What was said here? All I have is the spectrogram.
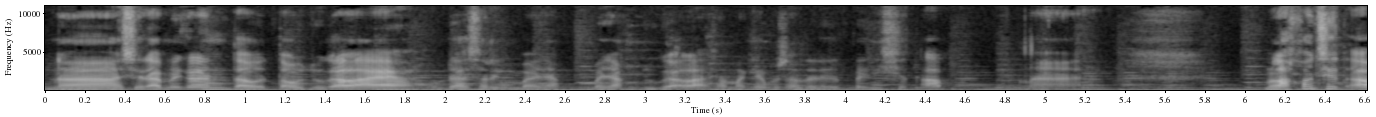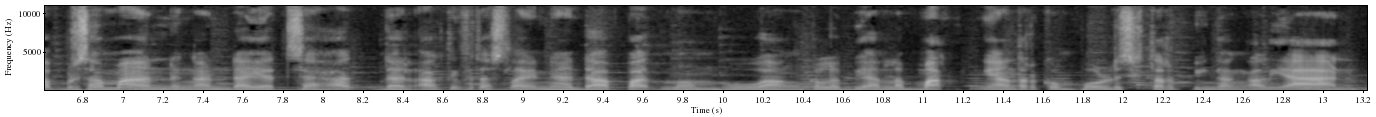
Nah sit up ini kalian tahu tahu juga lah ya udah sering banyak banyak juga lah sama kayak pesawat tadi ini sit up. Nah Melakukan sit up bersamaan dengan diet sehat dan aktivitas lainnya dapat membuang kelebihan lemak yang terkumpul di sekitar pinggang kalian.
